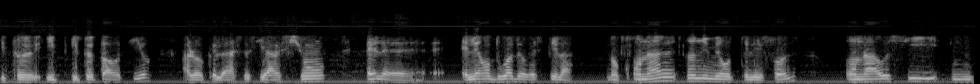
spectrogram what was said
il peut, il, peut partir, alors que l'association, elle, elle est en droit de rester là. Donc, on a un numéro de téléphone, on a aussi une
